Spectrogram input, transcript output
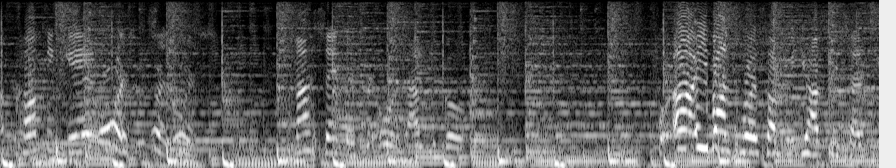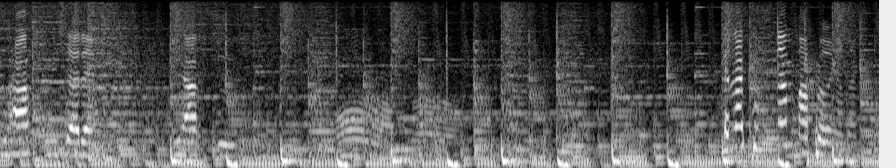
I'm coming game. Ores, ores, ores. I'm not saying this for Ors. I have to go. For, oh, Ebon's worth something. You have to reset. You have to reset him. You have to. Oh my. Can I cook them? I'm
